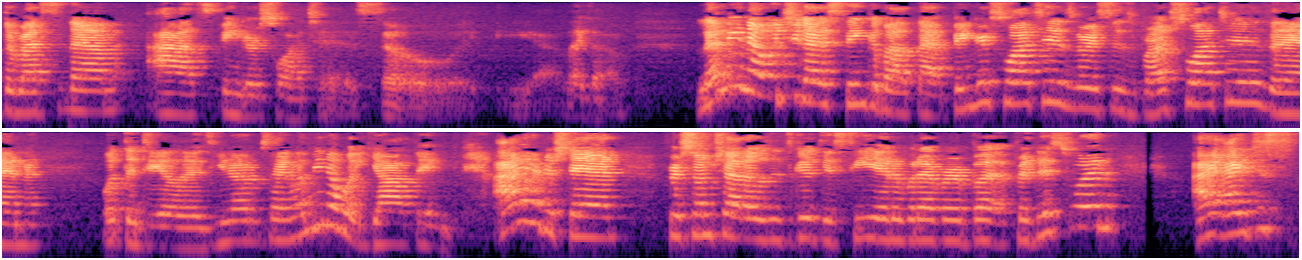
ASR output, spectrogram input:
the rest of them as finger swatches. So, yeah, let go. Let me know what you guys think about that. Finger swatches versus brush swatches and what the deal is. You know what I'm saying? Let me know what y'all think. I understand for some shadows it's good to see it or whatever, but for this one, I, I just,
